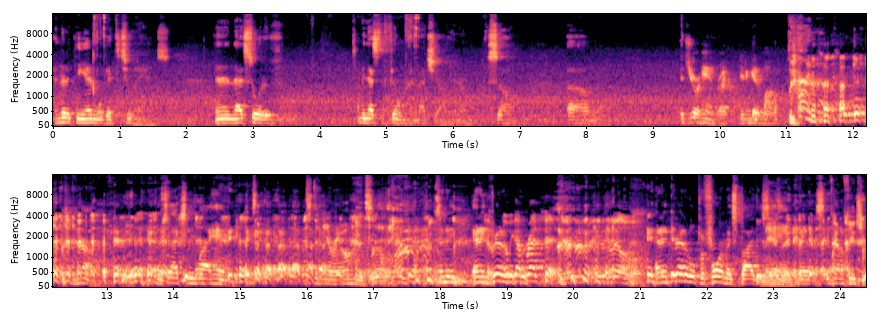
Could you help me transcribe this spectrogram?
and then at the end, we'll get the two hands. And that's sort of, I mean, that's the film in a nutshell, you know. So, um, It's your hand, right? You didn't get a model. No, it's actually my hand. It's De Niro. It's, uh, An, an No, incredible, we got Brad Pitt. He was, available. an incredible performance by this amazing. hand. Yes. We've got a future.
